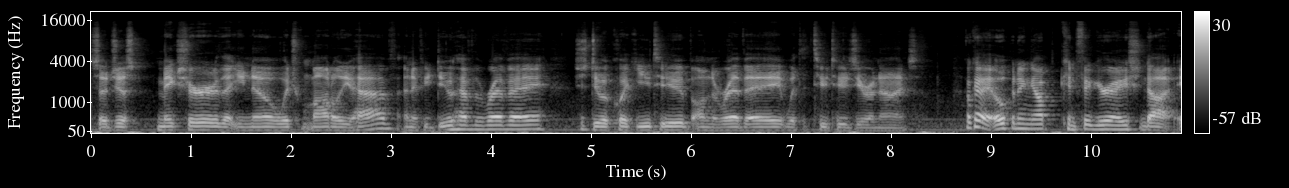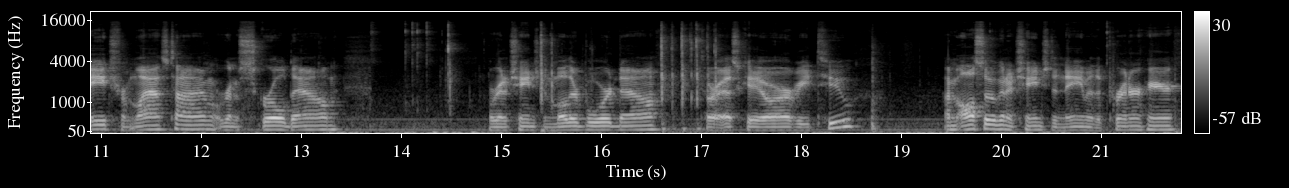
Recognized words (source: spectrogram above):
so just make sure that you know which model you have. And if you do have the Rev A, just do a quick YouTube on the Rev A with the 2209s. Okay, opening up configuration.h from last time, we're gonna scroll down. We're gonna change the motherboard now to our SKR V2. I'm also gonna change the name of the printer here.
